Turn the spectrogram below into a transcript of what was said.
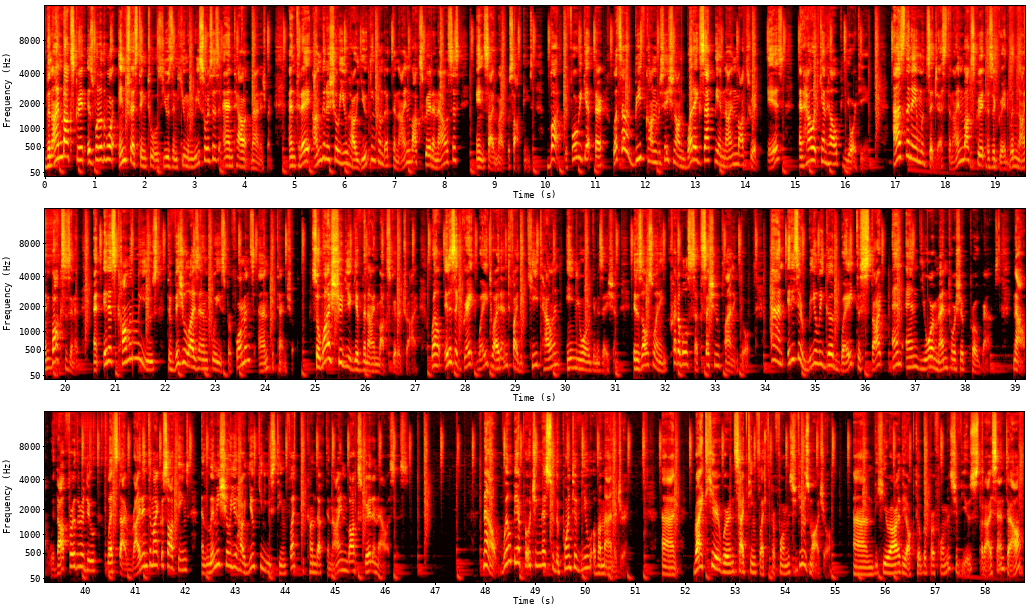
The 9box grid is one of the more interesting tools used in human resources and talent management. And today I'm going to show you how you can conduct a 9box grid analysis inside Microsoft Teams. But before we get there, let's have a brief conversation on what exactly a 9box grid is and how it can help your team. As the name would suggest, the 9-box grid is a grid with 9 boxes in it, and it is commonly used to visualize an employee's performance and potential. So why should you give the 9-box grid a try? Well, it is a great way to identify the key talent in your organization. It is also an incredible succession planning tool, and it is a really good way to start and end your mentorship programs. Now, without further ado, let's dive right into Microsoft Teams and let me show you how you can use Teamflect to conduct a 9-box grid analysis. Now, we'll be approaching this through the point of view of a manager. And right here, we're inside Teamflect Performance Reviews module. And here are the October performance reviews that I sent out.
